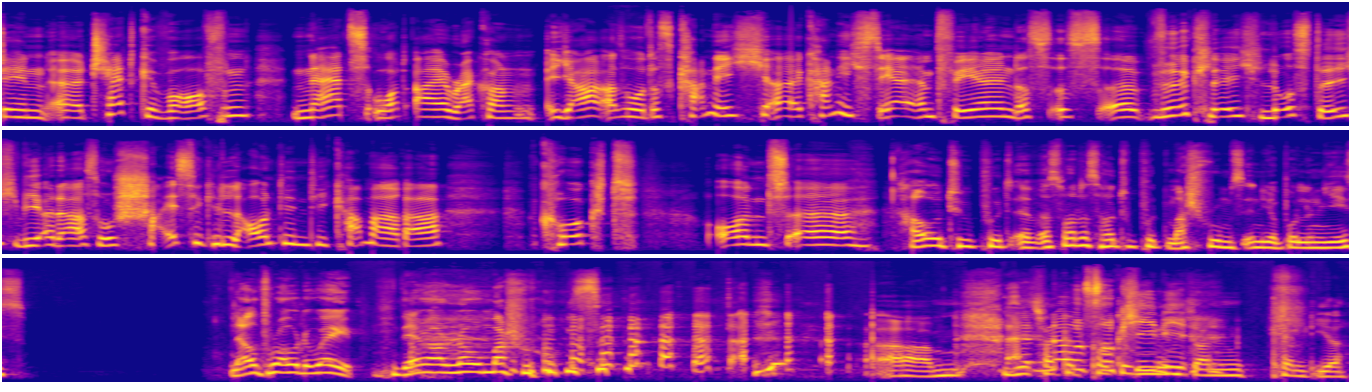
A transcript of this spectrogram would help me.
den äh, Chat geworfen. That's what I reckon. Ja, also das kann ich, äh, kann ich sehr empfehlen. Das ist äh, wirklich lustig, wie er da so scheiße gelaunt in die Kamera guckt und äh, How to put, äh, was war das? How to put mushrooms in your Bolognese? Now throw it away. There are no mushrooms. Ähm, Äh, zweites no Zucchini. Dann kennt ihr.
